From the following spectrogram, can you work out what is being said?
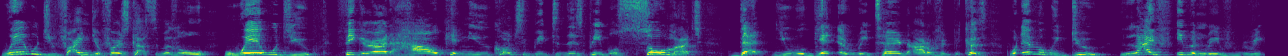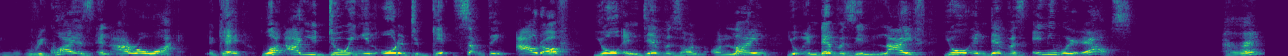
Where would you find your first customers? Or where would you figure out how can you contribute to these people so much that you will get a return out of it? Because whatever we do life even re- re- requires an ROI okay? What are you doing in order to get something out of your endeavors on online your endeavors in life your endeavors anywhere else? All right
